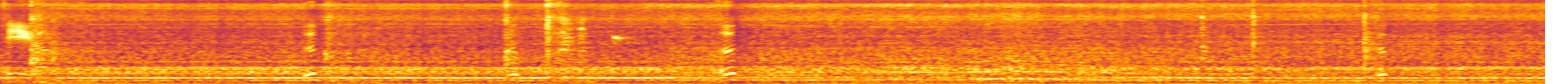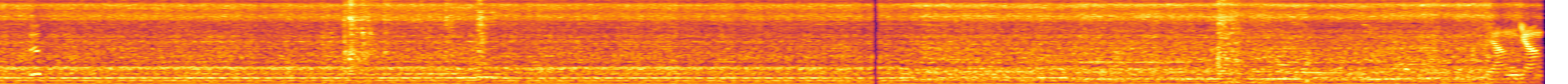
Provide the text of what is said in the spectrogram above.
เข้าที่ครับอึ๊บอึ๊บอึ๊บอึ๊บอึ๊บ ยังยัง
